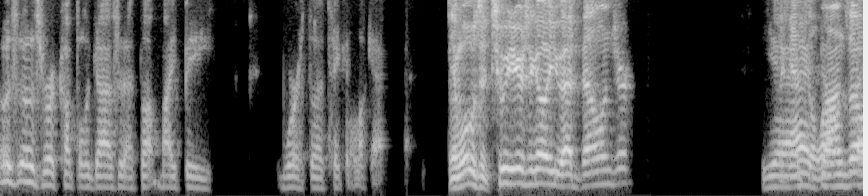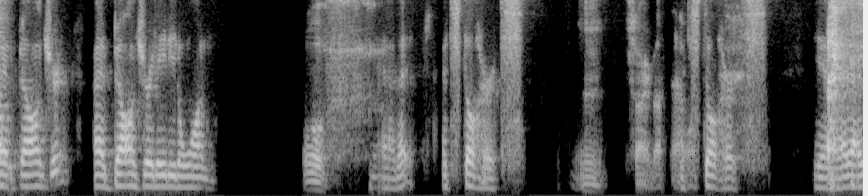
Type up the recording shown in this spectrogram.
those those were a couple of guys that I thought might be worth uh, taking a look at. And what was it? Two years ago, you had Bellinger. Yeah, I Against had, Alonso? Bellinger, I had Bellinger. I had Bellinger at eighty to one. Oh, Yeah, that that still hurts. mm, sorry about that It one. still hurts. Yeah, I,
